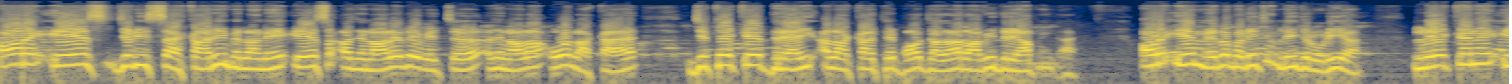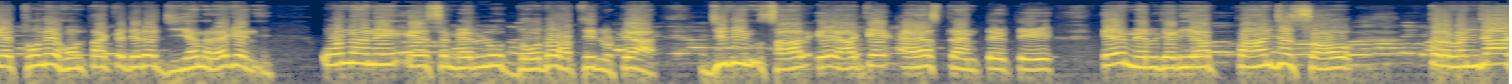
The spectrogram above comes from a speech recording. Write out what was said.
ਔਰ ਇਸ ਜਿਹੜੀ ਸਹਿਕਾਰੀ ਮਿਲਾਂ ਨੇ, ਇਸ ਅਜਨਾਲੇ ਦੇ ਵਿੱਚ, ਅਜਨਾਲਾ ਉਹ ਇਲਾਕਾ ਹੈ, ਜਿੱਥੇ ਕਿ ਦਰਿਆਈ ਇਲਾਕਾ ਇੱਥੇ ਬਹੁਤ ਜ਼ਿਆਦਾ ਰਾਵੀ ਦਰਿਆ ਪੈਂਦਾ ਹੈ। ਔਰ ਇਹ ਮਿਲ ਬੜੀ ਚੱਲਣੀ ਜ਼ਰੂਰੀ ਆ। ਲੇਕਿਨ ਇੱਥੋਂ ਦੇ ਹੁਣ ਤੱਕ ਜਿਹੜੇ ਜੀਐਮ ਰਹਿ ਗਏ ਨੇ ਉਹਨਾਂ ਨੇ ਇਸ ਮਿਲ ਨੂੰ ਦੋ ਦੋ ਹੱਥੀ ਲੁੱਟਿਆ। ਜਿਹਦੀ ਮਿਸਾਲ ਇਹ ਆ ਕਿ ਇਸ ਟਾਈਮ ਤੇ ਤੇ ਇਹ ਮਿਲ ਜਿਹੜੀ ਆ 553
